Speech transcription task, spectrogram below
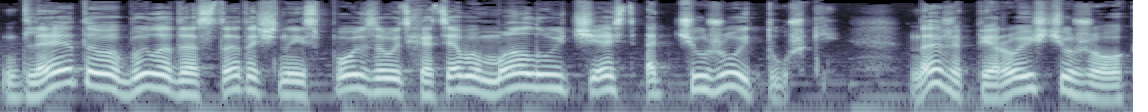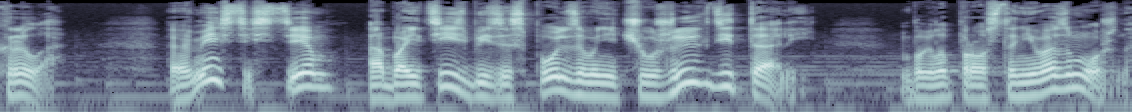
Для этого было достаточно использовать хотя бы малую часть от чужой тушки, даже перо из чужого крыла. Вместе с тем, обойтись без использования чужих деталей было просто невозможно.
